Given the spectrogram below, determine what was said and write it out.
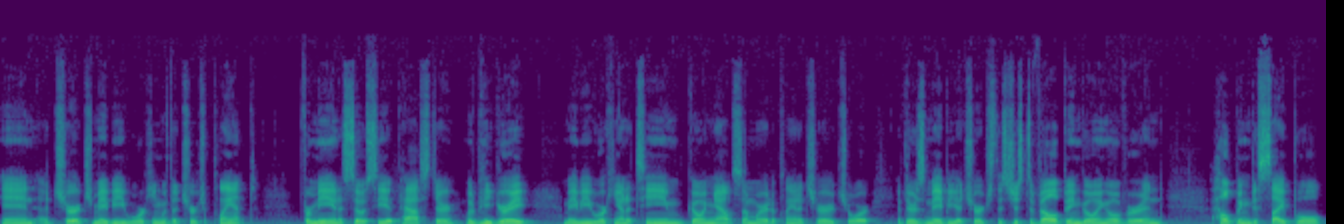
in a church, maybe working with a church plant. For me, an associate pastor would be great. Maybe working on a team, going out somewhere to plant a church, or if there's maybe a church that's just developing, going over and helping disciple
